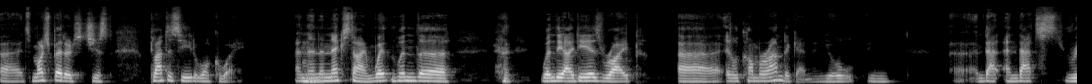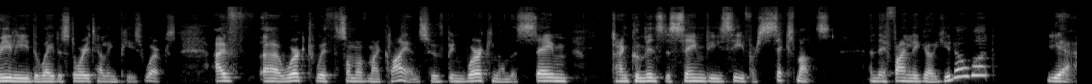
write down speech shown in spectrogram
Uh, it's much better to just plant a seed, walk away, and mm. then hmm. the next time when when the when the idea is ripe, uh, it'll come around again, and you'll. Uh, and that and that's really the way the storytelling piece works. I've uh, worked with some of my clients who've been working on the same trying to convince the same VC for six months. And they finally go, you know what? Yeah,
